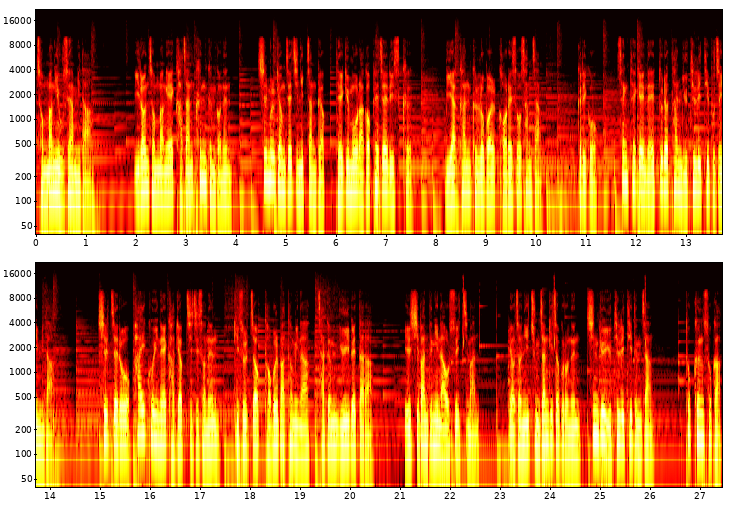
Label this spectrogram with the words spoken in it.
전망이 우세합니다. 이런 전망의 가장 큰 근거는 실물 경제 진입 장벽, 대규모 락업 해제 리스크, 미약한 글로벌 거래소 상장, 그리고 생태계 내 뚜렷한 유틸리티 부재입니다. 실제로 파이코인의 가격 지지선은 기술적 더블 바텀이나 자금 유입에 따라 일시 반등이 나올 수 있지만 여전히 중장기적으로는 신규 유틸리티 등장, 토큰 소각,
